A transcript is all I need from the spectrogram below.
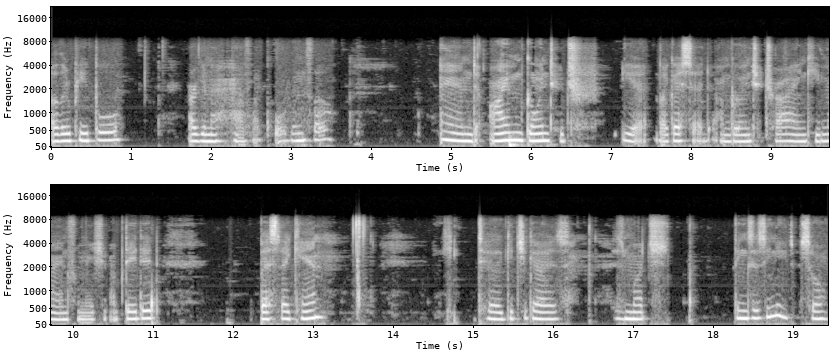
other people are gonna have like old info. And I'm going to tr- yeah, like I said, I'm going to try and keep my information updated best I can to get you guys as much things as you need. So,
